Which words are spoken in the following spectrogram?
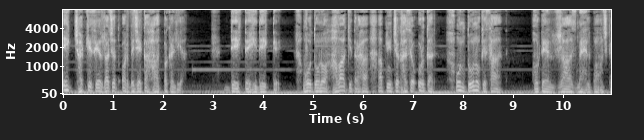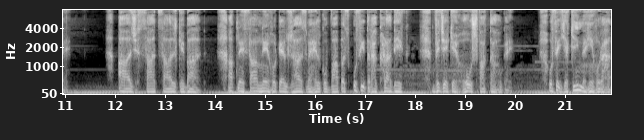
एक झटके से रजत और विजय का हाथ पकड़ लिया। देखते ही देखते वो दोनों हवा की तरह अपनी जगह से उड़कर उन दोनों के साथ होटल राजमहल पहुँच गए। आज सात साल के बाद अपने सामने होटल राजमहल को वापस उसी तरह खड़ा देख विजय के होश फाकता हो गए। उसे यकीन नहीं हो रहा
